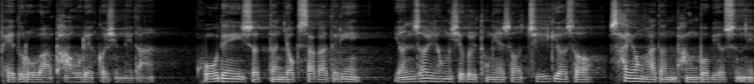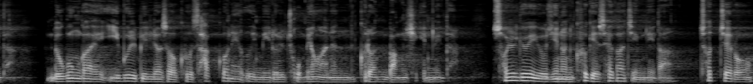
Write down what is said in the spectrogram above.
베드로와 바울의 것입니다. 고대에 있었던 역사가들이 연설 형식을 통해서 즐겨서 사용하던 방법이었습니다. 누군가의 입을 빌려서 그 사건의 의미를 조명하는 그런 방식입니다. 설교의 요지는 크게 세 가지입니다. 첫째로,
